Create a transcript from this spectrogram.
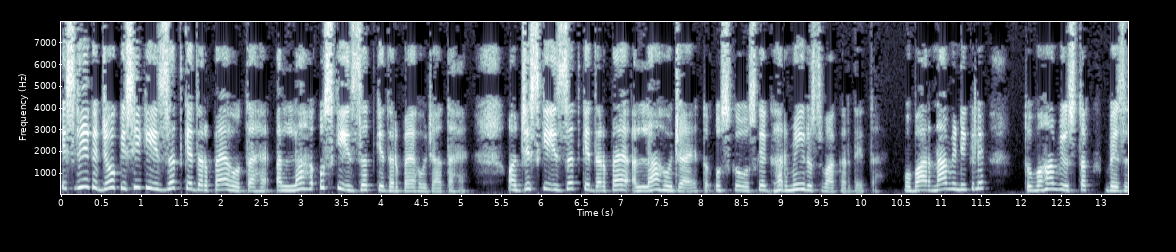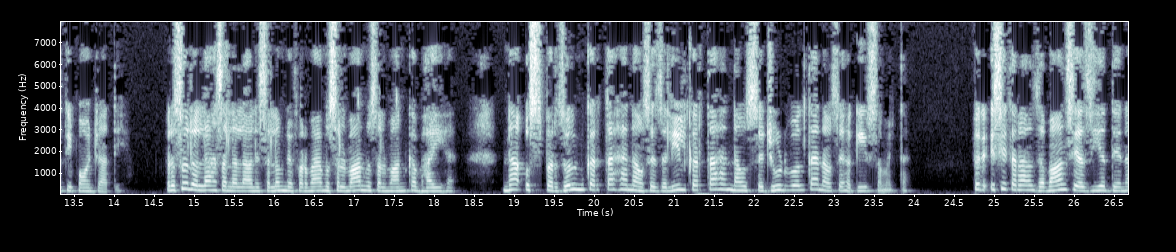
اس لیے کہ جو کسی کی عزت کے درپے ہوتا ہے، اللہ اس کی عزت کے درپے ہو جاتا ہے۔ اور جس کی عزت کے درپے اللہ ہو جائے، تو اس کو اس کے گھر میں ہی رسوا کر دیتا ہے۔ وہ باہر نہ بھی نکلے تو وہاں بھی اس تک بےزتی پہنچ جاتی ہے۔ رسول اللہ صلی اللہ علیہ وسلم نے فرمایا، مسلمان مسلمان کا بھائی ہے۔ نہ اس پر ظلم کرتا ہے، نہ اسے ذلیل کرتا ہے، نہ اس سے جھوٹ بولتا ہے، نہ اسے حقیر سمجھتا ہے۔ پھر اسی طرح زبان سے ازیت دینا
